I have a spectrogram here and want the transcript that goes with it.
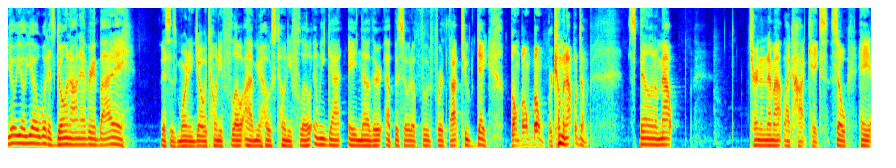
Yo, yo, yo, what is going on, everybody? This is Morning Joe with Tony Flo. I'm your host, Tony Flo, and we got another episode of Food for Thought today. Boom, boom, boom. We're coming out with them, spilling them out turning them out like hotcakes. So, hey,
